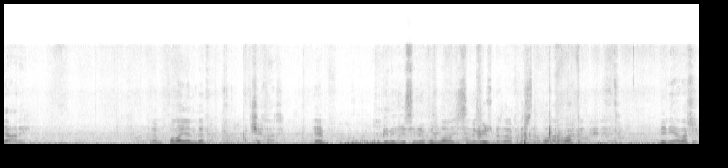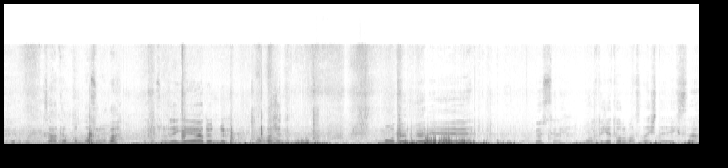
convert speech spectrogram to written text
Yani hem kolay elden çıkar hem binicisini, kullanıcısını üzmez arkadaşlar bu araba. Linyalar zaten bundan sonra da biliyorsunuz Ege'ye döndü. Bu aracın modelleri göstereyim. Multijet olmasa da işte ekstra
